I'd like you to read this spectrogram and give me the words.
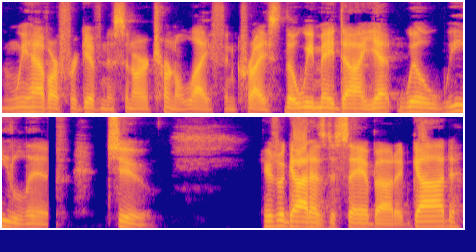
We have our forgiveness and our eternal life in Christ. Though we may die, yet will we live too. Here's what God has to say about it God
